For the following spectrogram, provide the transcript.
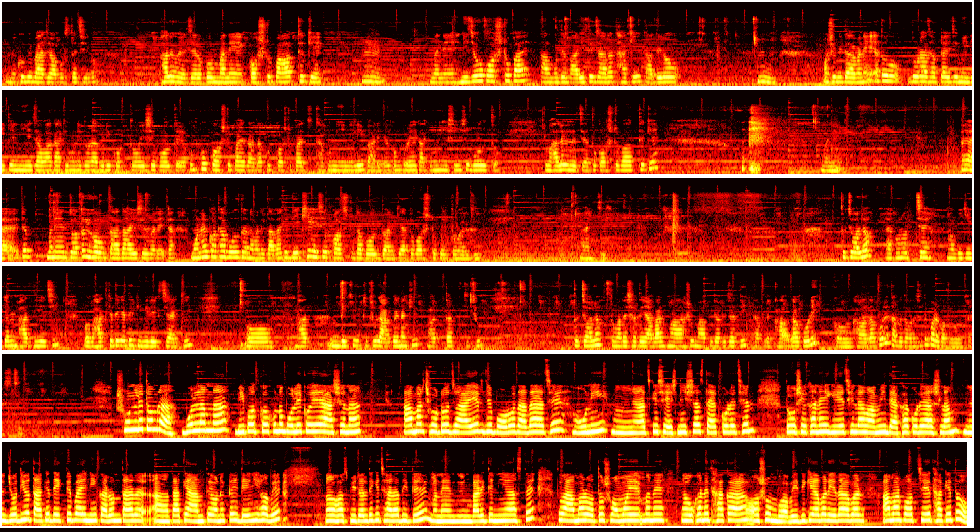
মানে খুবই বাজে অবস্থা ছিল। ভালো হয়েছে, এরকম মানে কষ্ট পাওয়ার থেকে, হুম মানে নিজেও কষ্ট পায়। তার মধ্যে বাড়িতে যারা থাকে, তাদেরও, হুম অসুবিধা মানে এত দৌড়াঝাপটায় যে মেডিকেল নিয়ে যাওয়া, কাকিমুনি দৌড়াদৌড়ি করতো, এসে বলতো, এরকম খুব কষ্ট পায় দাদা, খুব কষ্ট পায় ঠাকুর নিয়ে নিলেই পারে, এরকম করে কাকিমুনি এসে এসে বলতো। তো ভালোই হয়েছে, এত কষ্ট পাওয়ার থেকে। মানে হ্যাঁ এটা মানে যতই হোক দাদা এসে মানে এটা মনের কথা বলতো না মানে দাদাকে দেখে এসে কষ্টটা বলতো আর কি, এত কষ্ট পেতো আর কি। আর কি। তো চলো, এখন হচ্ছে বিকিকে আমি ভাত দিয়েছি। ও ভাত খেতে খেতে টিভি দেখছে আর কি। ও ভাত দেখি কিছু লাগবে নাকি ভাত টাত কিছু। তো চলো, তোমাদের সাথে আবার মা আসুক, মা পূজা টুজা দিক, তারপরে খাওয়া দাওয়া করি খাওয়া দাওয়া করে তারপরে তোমাদের সাথে পরে কথা বলতে আসছি। শুনলে তোমরা? বললাম না, বিপদ কখনো বলে কয়ে আসে না। আমার ছোট জায়ের যে বড় দাদা আছে, উনি আজকে শেষ নিঃশ্বাস ত্যাগ করেছেন। তো সেখানেই গিয়েছিলাম, আমি দেখা করে আসলাম। যদিও তাকে দেখতে পাইনি, কারণ তার তাকে আনতে অনেকটাই দেরি হবে হসপিটাল থেকে ছাড়া দিতে মানে বাড়িতে নিয়ে আসতে। তো আমার অত সময়ে মানে ওখানে থাকা অসম্ভব। এদিকে আবার এরা আবার আমার পথ চেয়ে থাকে তো।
